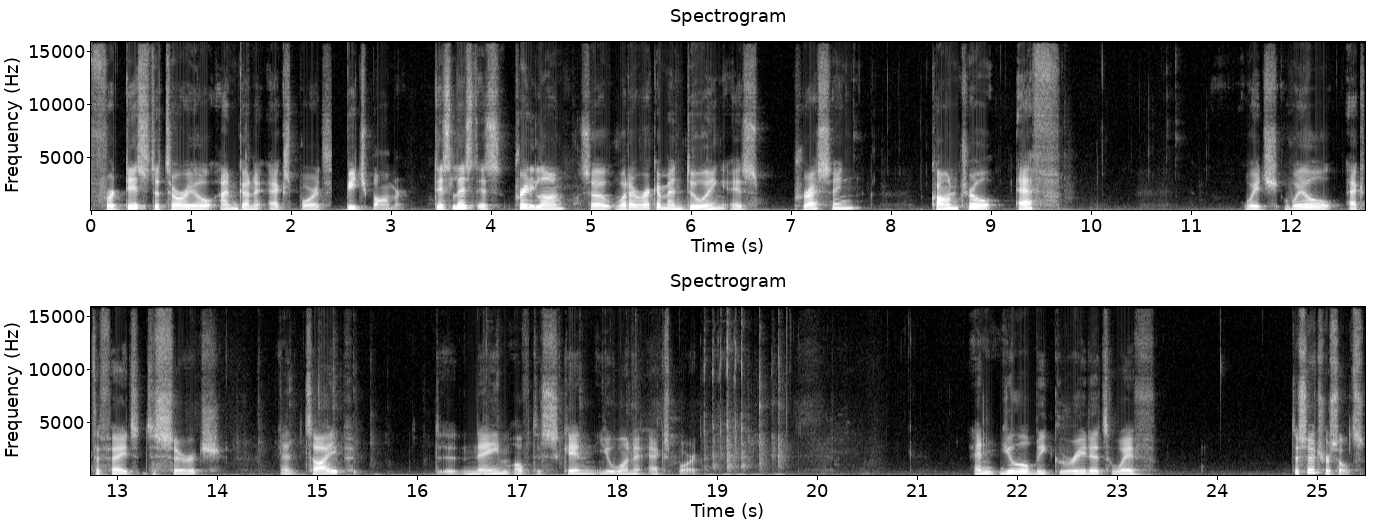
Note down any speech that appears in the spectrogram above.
for this tutorial, I'm gonna export Beach Bomber. This list is pretty long, so what I recommend doing is pressing Ctrl F, which will activate the search, and type the name of the skin you want to export and you will be greeted with the search results.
